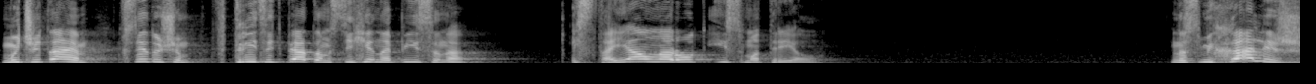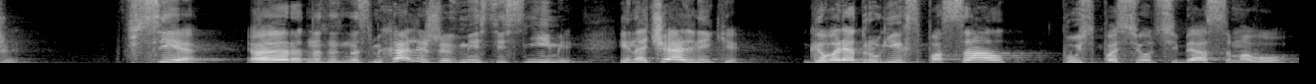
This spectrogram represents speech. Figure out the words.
Мы читаем в следующем, в 35 стихе написано, «И стоял народ и смотрел». Насмехались же все, э, насмехались же вместе с ними. И начальники, говоря, других спасал, пусть спасет себя самого.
